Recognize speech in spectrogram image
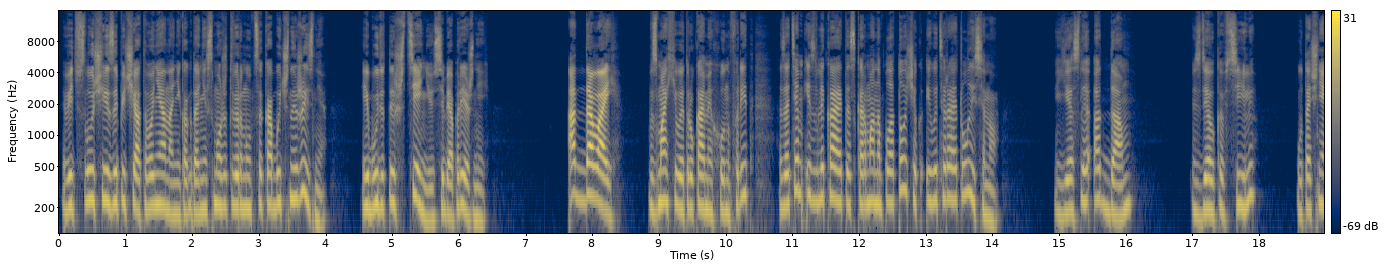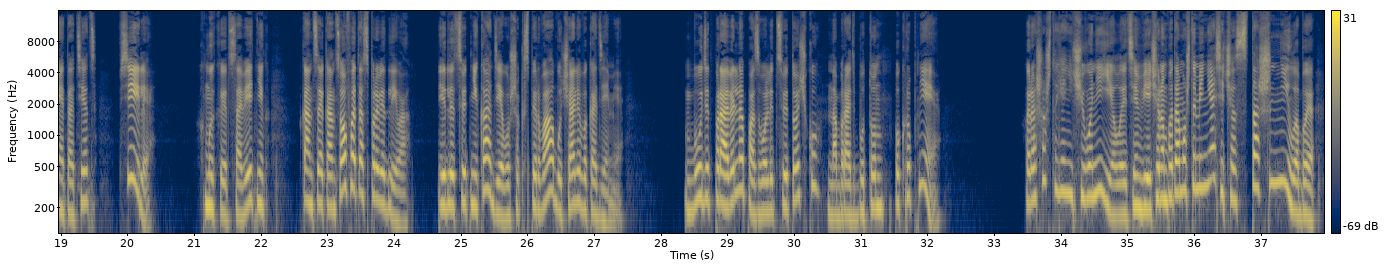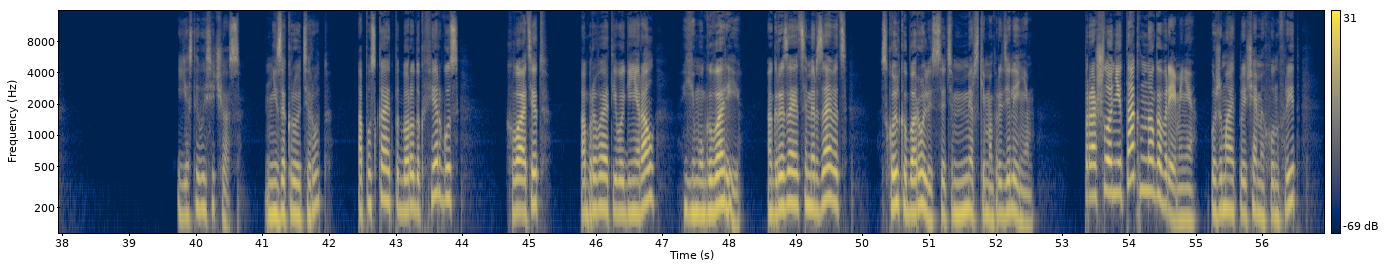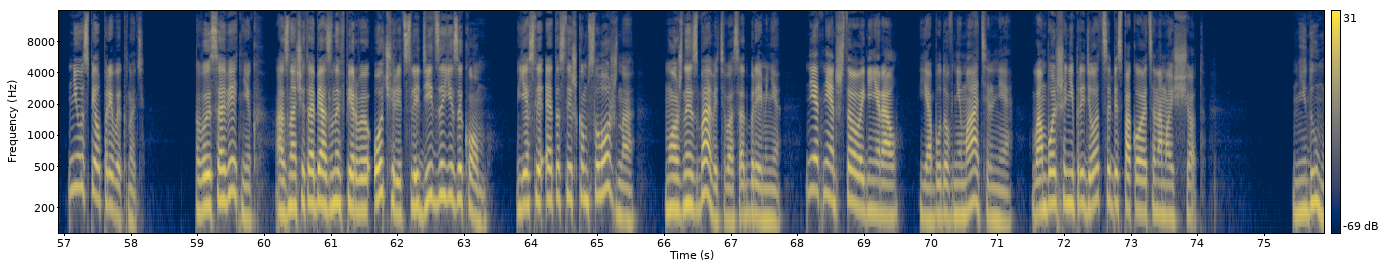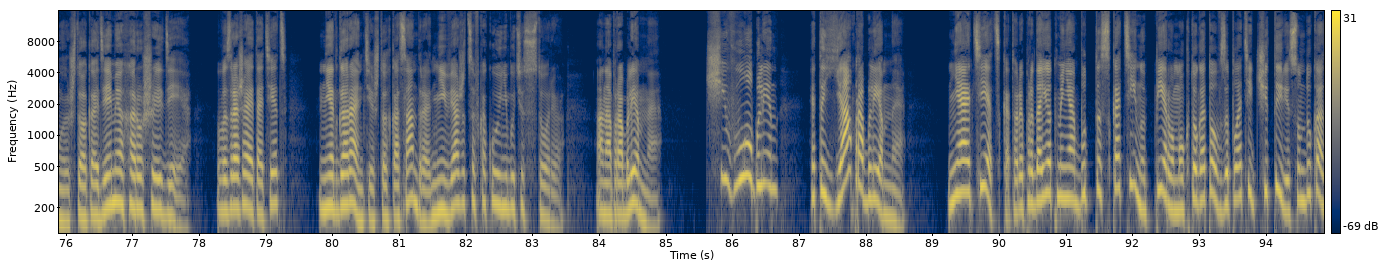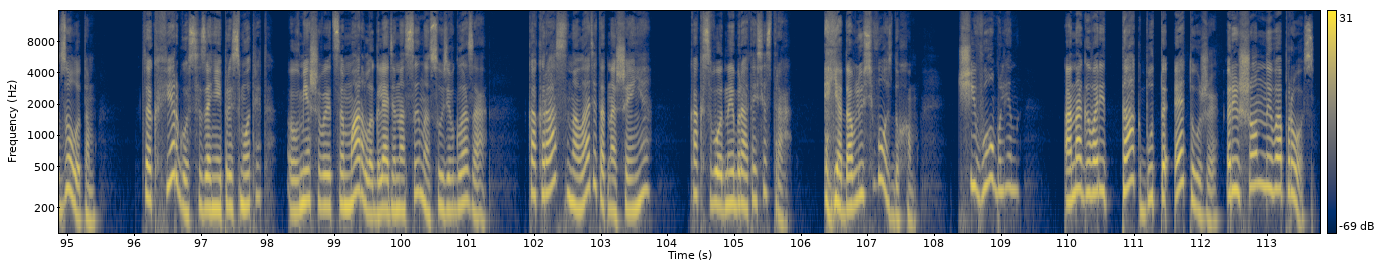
Ведь в случае запечатывания она никогда не сможет вернуться к обычной жизни» и будет лишь тенью себя прежней. «Отдавай!» — взмахивает руками Хунфрид, Затем извлекает из кармана платочек и вытирает лысину. «Если отдам, сделка в силе?» — уточняет отец. «В силе!» — хмыкает советник. «В конце концов, это справедливо. И для цветника девушек сперва обучали в академии. Будет правильно позволить цветочку набрать бутон покрупнее». Хорошо, что я ничего не ела этим вечером, потому что меня сейчас стошнило бы. Если вы сейчас не закроете рот, опускает подбородок Фергус. Хватит, обрывает его генерал. Ему говори. Огрызается мерзавец. Сколько боролись с этим мерзким определением? Прошло не так много времени, пожимает плечами Хунфрид. Не успел привыкнуть. Вы советник, а значит, обязаны в первую очередь следить за языком. Если это слишком сложно, можно избавить вас от бремени. Нет-нет, что вы, генерал. Я буду внимательнее. Вам больше не придется беспокоиться на мой счет. Не думаю, что Академия хорошая идея, возражает отец. Нет гарантии, что Кассандра не вяжется в какую-нибудь историю. Она проблемная. Чего, блин? Это я проблемная? Не отец, который продает меня будто скотину первому, кто готов заплатить четыре сундука золотом. Так Фергус за ней присмотрит. Вмешивается Марла, глядя на сына, сузив глаза. Как раз наладит отношения, как сводные брат и сестра. Я давлюсь воздухом. Чего, блин? Она говорит так, будто это уже решенный вопрос.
